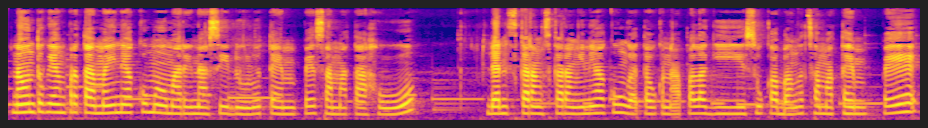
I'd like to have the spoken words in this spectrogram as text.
Nah untuk yang pertama ini aku mau marinasi dulu tempe sama tahu dan sekarang-sekarang ini aku nggak tahu kenapa lagi suka banget sama tempe.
